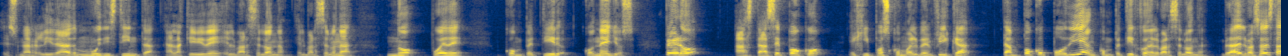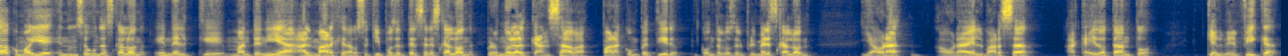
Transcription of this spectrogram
es una realidad muy distinta a la que vive el Barcelona. El Barcelona no puede competir con ellos, pero hasta hace poco equipos como el Benfica tampoco podían competir con el Barcelona, ¿verdad? El Barcelona estaba como ahí en un segundo escalón en el que mantenía al margen a los equipos del tercer escalón, pero no le alcanzaba para competir contra los del primer escalón. Y ahora, ahora el Barça ha caído tanto que el Benfica,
